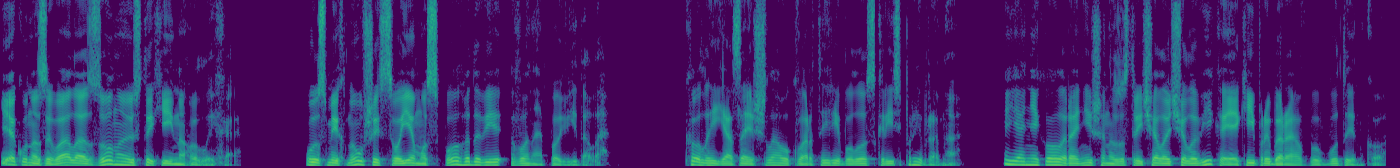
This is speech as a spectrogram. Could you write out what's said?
яку називала зоною стихійного лиха. Усміхнувшись своєму спогадові, вона повідала Коли я зайшла у квартирі, було скрізь прибрано. Я ніколи раніше не зустрічала чоловіка, який прибирав би в будинку.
